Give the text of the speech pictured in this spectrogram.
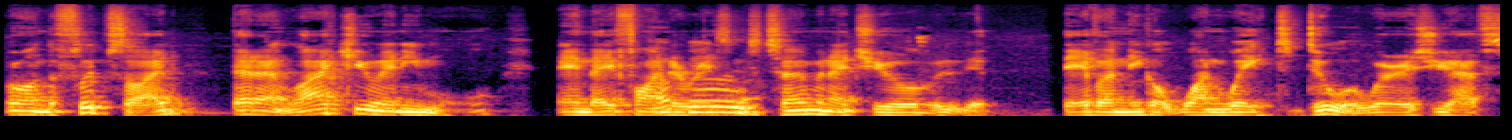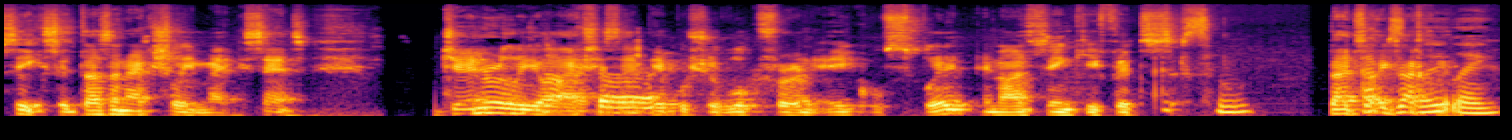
Or on the flip side, they don't like you anymore, and they find a reason to terminate you. They've only got one week to do it, whereas you have six. It doesn't actually make sense Generally, I actually fair. say people should look for an equal split, and I think if it's Absolutely. that's Absolutely. exactly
